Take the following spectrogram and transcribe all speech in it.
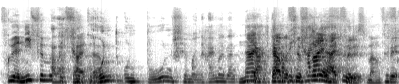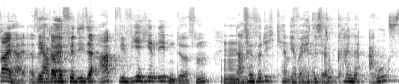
früher nie für aber möglich für gehalten habe. Grund und Boden für mein Heimatland. Nein, da- ich glaube, für kein Freiheit Gefühl. würde ich es machen. Für Freiheit. Also Ja, ich glaube, aber- für diese Art, wie wir hier leben dürfen, dafür würde ich kämpfen. Ja, aber hättest du keine Angst?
